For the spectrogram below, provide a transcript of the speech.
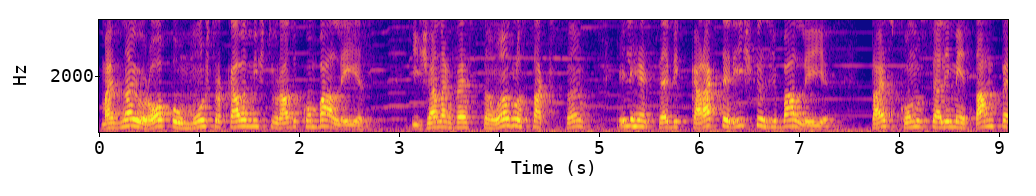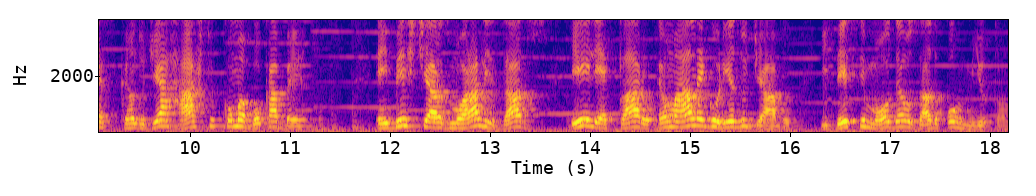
Mas na Europa o monstro acaba misturado com baleias, e já na versão anglo-saxã ele recebe características de baleia, tais como se alimentar pescando de arrasto com uma boca aberta. Em bestiários moralizados, ele, é claro, é uma alegoria do diabo, e desse modo é usado por Milton.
